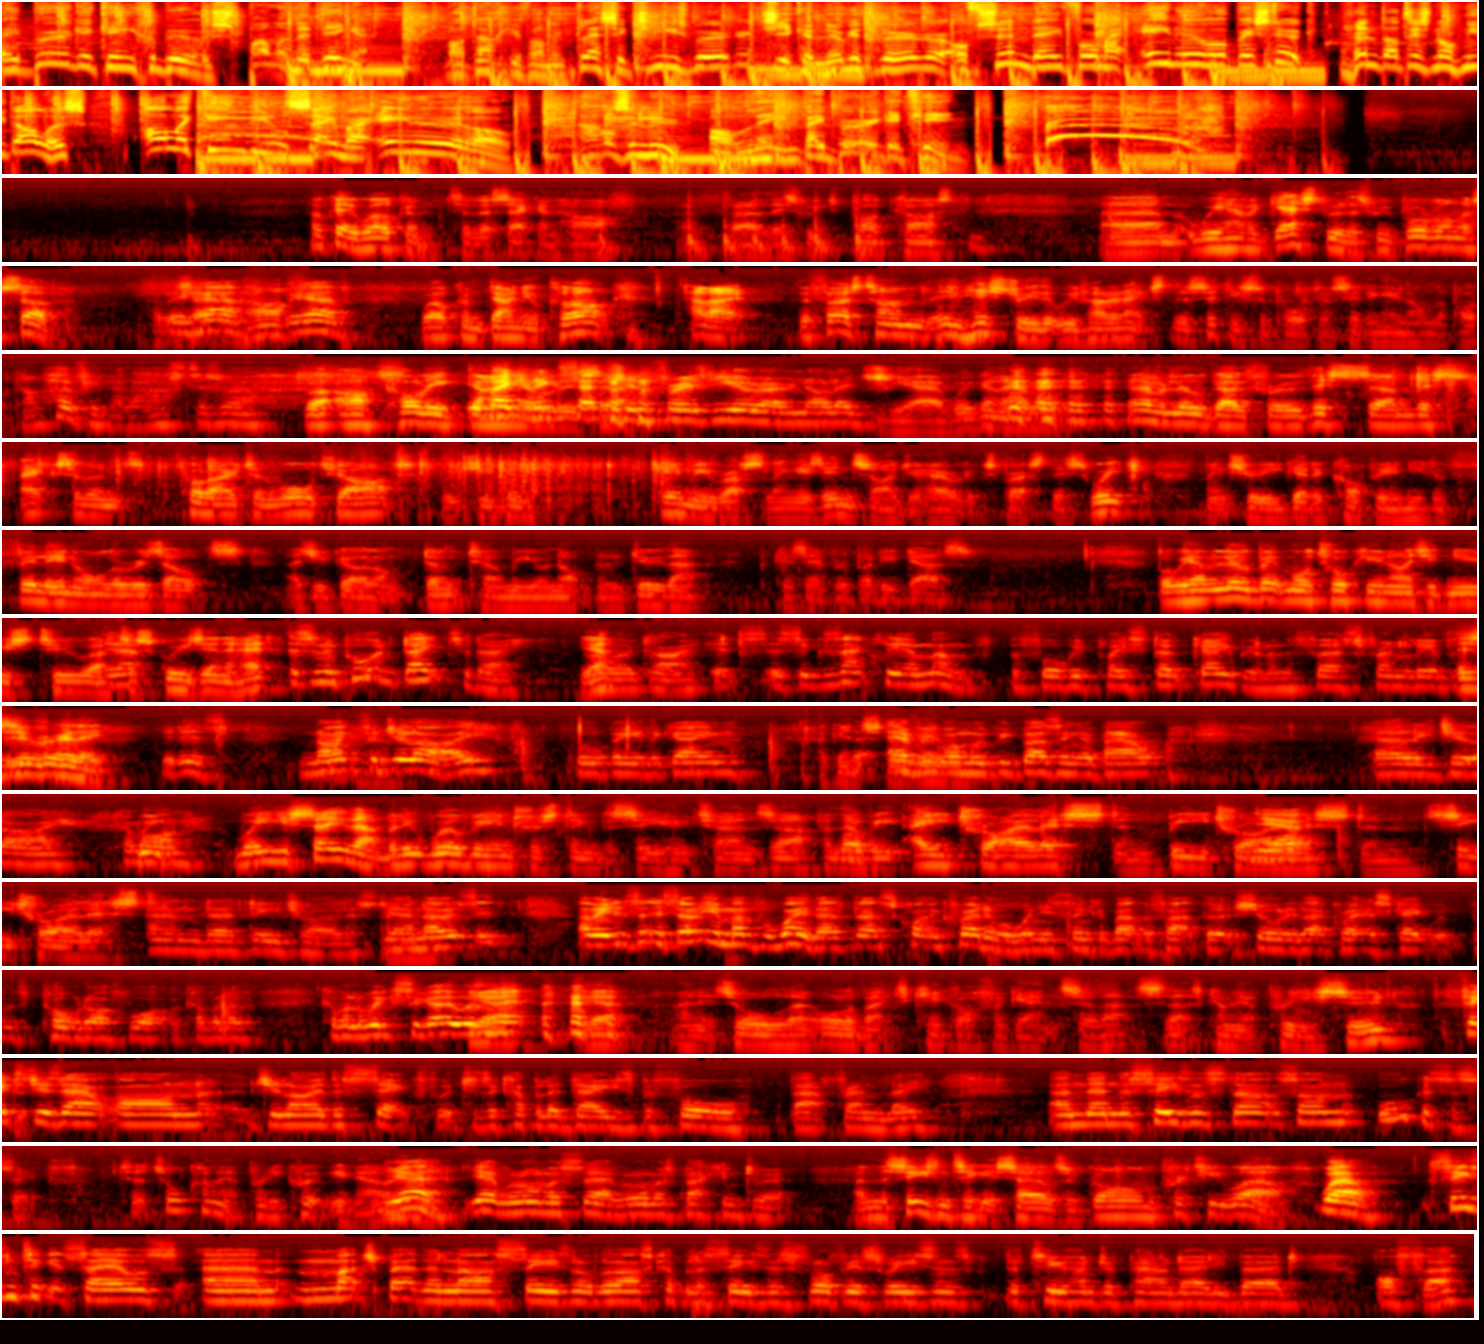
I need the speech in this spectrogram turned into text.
Bij Burger King gebeuren spannende dingen. Wat dacht je van een classic cheeseburger, chicken nugget burger of sundae voor maar 1 euro per stuk? En dat is nog niet alles. Alle King deals zijn maar 1 euro. Haal ze nu alleen bij Burger King. Okay, welcome to the second half of uh, this week's podcast. Um, we have a guest with us. We brought on a sub for the We second have, half. we have. Welcome, Daniel Clark. Hello. The first time in history that we've had an Exeter City supporter sitting in on the podcast. Hopefully the last as well. But our colleague We'll make an is, uh, exception for his Euro knowledge. Yeah, we're going to have a, gonna have a little go through this um, this excellent pull-out and wall chart, which you can hear me rustling, is inside your Herald Express this week. Make sure you get a copy and you can fill in all the results as you go along. Don't tell me you're not going to do that because everybody does. But we have a little bit more Talking United news to uh, Yeah. to squeeze in ahead. It's an important date today. Yeah? by the guy. It's it's exactly a month before we play Stoke Gabriel in the first friendly of the Is it really It is. 9th of July will be the game against that everyone would be buzzing about. Early July. Come We- on. Well, you say that, but it will be interesting to see who turns up, and there'll be A trialist and B trialist and C trialist. And uh, D trialist. Yeah, Um, no, it's. It, I mean, it's, it's only a month away. That that's quite incredible when you think about the fact that surely that great escape was pulled off what a couple of couple of weeks ago, wasn't yeah, it? yeah, and it's all uh, all about to kick off again. So that's that's coming up pretty soon. Fixtures out on July the 6th, which is a couple of days before that friendly. And then the season starts on August the 6th. So it's all coming up pretty quickly now. isn't yeah, it? yeah, we're almost there. We're almost back into it. And the season ticket sales have gone pretty well. Well, season ticket sales, um, much better than last season or the last couple of seasons for obvious reasons. The £200 early bird offer,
